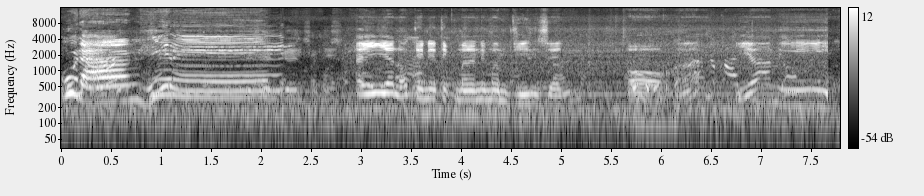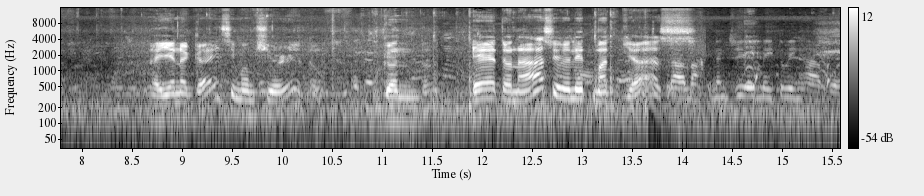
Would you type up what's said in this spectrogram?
Unang hirit! Ayan, oh, tinitikman na ni Ma'am Jensen. Oh, ha? Yummy! Ayan na guys, si Ma'am Cheryl. Oh. Ganda. Eto na, si Lilet Matias. Tama, ng GMA tuwing hapon.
